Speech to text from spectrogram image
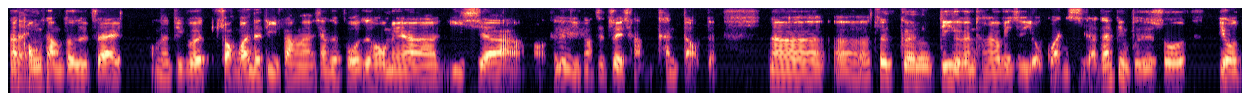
那通常都是在我们皮肤的转弯的地方啊，像是脖子后面啊、腋下啊哦这个地方是最常看到的。那呃，这跟第一个跟糖尿病是有关系的，但并不是说有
